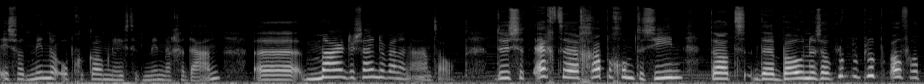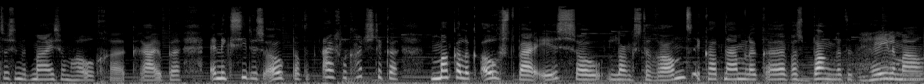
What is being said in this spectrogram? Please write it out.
is wat minder opgekomen. Heeft het minder gedaan. maar er zijn er wel een aantal. Dus het echt grappig om te zien dat de bonen zo vloep, vloep, vloep overal tussen het mais omhoog uh, kruipen. En ik zie dus ook dat het eigenlijk hartstikke makkelijk oogstbaar is, zo langs de rand. Ik had namelijk, uh, was bang dat het helemaal...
